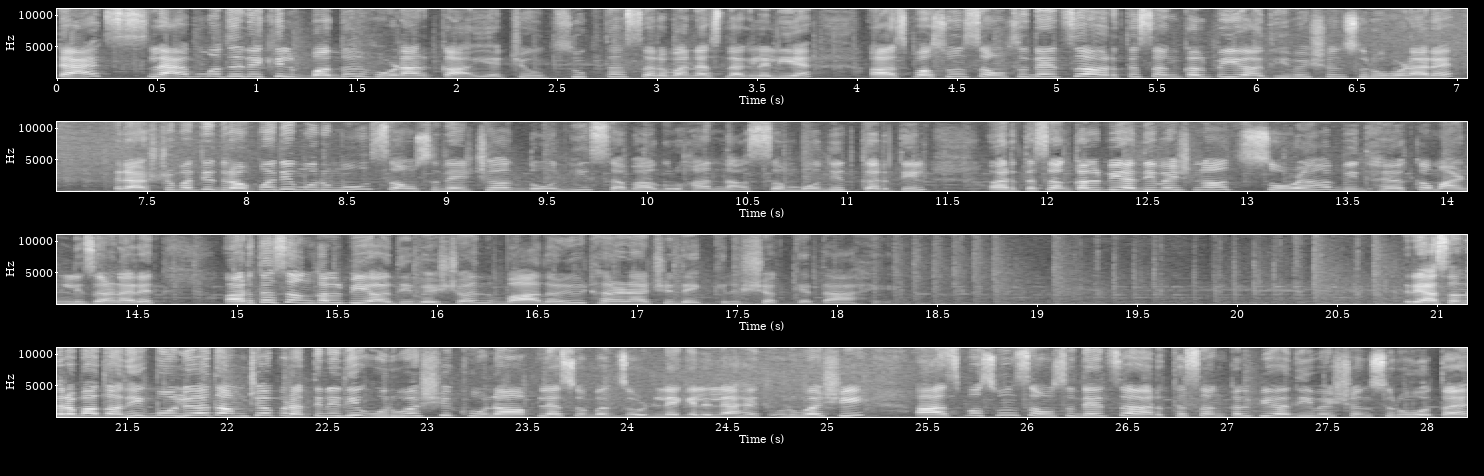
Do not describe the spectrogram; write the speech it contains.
टॅक्स स्लॅबमध्ये देखील बदल होणार का याची उत्सुकता सर्वांनाच लागलेली आहे. आजपासून संसदेचं अर्थसंकल्पीय अधिवेशन सुरू होणार आहे. राष्ट्रपती द्रौपदी मुर्मू संसदेच्या दोन्ही सभागृहांना संबोधित करतील. अर्थसंकल्पीय अधिवेशनात सोळा विधेयकं मांडली जाणार आहेत. अर्थसंकल्पीय अधिवेशन वादळी ठरण्याची देखील शक्यता आहे. तर या संदर्भात अधिक बोलूयात. आमच्या प्रतिनिधी उर्वशी खुना आपल्यासोबत जोडले गेलेले आहेत. उर्वशी आजपासून संसदेचं अर्थसंकल्पीय अधिवेशन सुरू होत आहे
